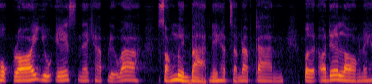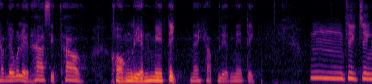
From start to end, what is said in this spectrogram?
600 US นะครับ หรือว่า 20,000 บาทนะครับสำหรับการเปิดออเดอร์ลองนะครับเลเวลเลท50 เท่าของเหรียญเมติกนะครับ เหรียญเมติกอืม จริง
